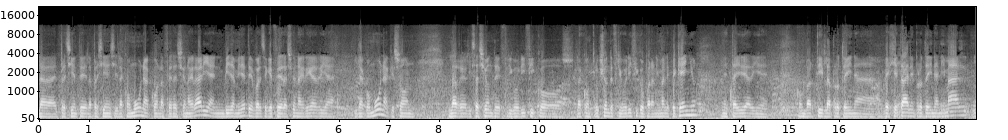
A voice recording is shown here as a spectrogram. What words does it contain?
la- el presidente de la presidencia y la comuna con la Federación Agraria, en Villa Minete me parece que es Federación Agraria y la comuna, que son la realización de frigoríficos, la construcción de frigoríficos para animales pequeños, esta idea de convertir la proteína vegetal en proteína animal y,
